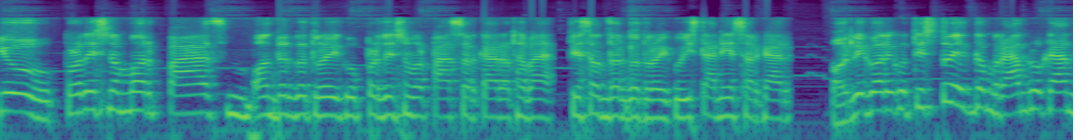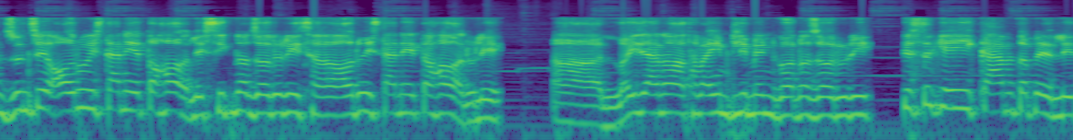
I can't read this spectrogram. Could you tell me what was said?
यो प्रदेश नम्बर पाँच अन्तर्गत रहेको प्रदेश नम्बर पाँच सरकार अथवा त्यस अन्तर्गत रहेको स्थानीय सरकारहरूले गरेको त्यस्तो एकदम राम्रो काम जुन चाहिँ अरू स्थानीय तहहरूले सिक्न जरुरी छ अरू स्थानीय तहहरूले लैजान अथवा इम्प्लिमेन्ट गर्न जरुरी त्यस्तो केही काम तपाईँहरूले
